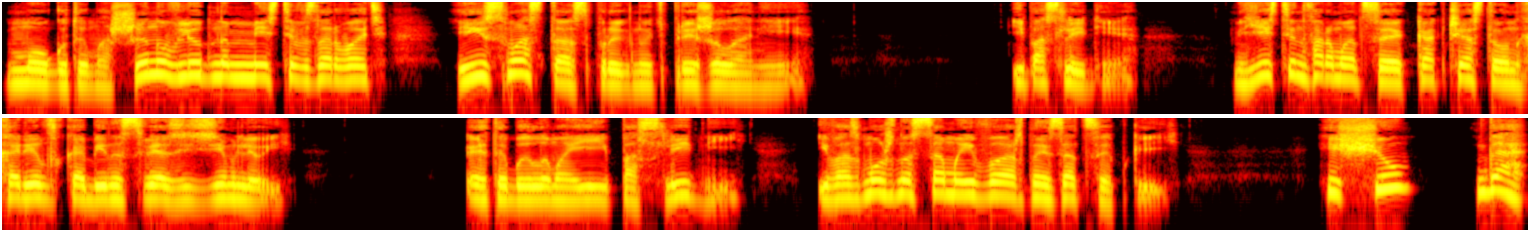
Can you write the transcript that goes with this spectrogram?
Могут и машину в людном месте взорвать, и с моста спрыгнуть при желании. И последнее — есть информация, как часто он ходил в кабины связи с Землей. Это было моей последней и, возможно, самой важной зацепкой. «Ищу? Да,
